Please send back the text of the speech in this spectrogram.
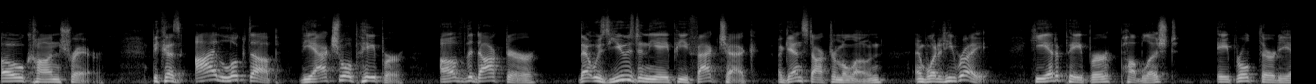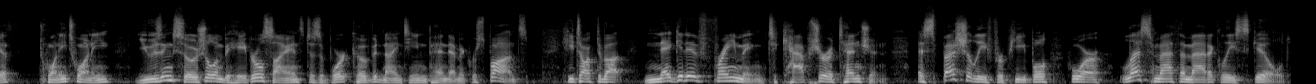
Au contraire. Because I looked up the actual paper of the doctor that was used in the AP fact check against Dr. Malone, and what did he write? He had a paper published April 30th, 2020, using social and behavioral science to support COVID 19 pandemic response. He talked about negative framing to capture attention, especially for people who are less mathematically skilled.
